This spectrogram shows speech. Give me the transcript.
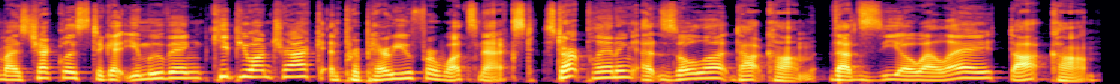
customized checklists to get you moving, keep you on track, and prepare you for what's next. Start planning at Zola.com. That's Z O L A.com.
